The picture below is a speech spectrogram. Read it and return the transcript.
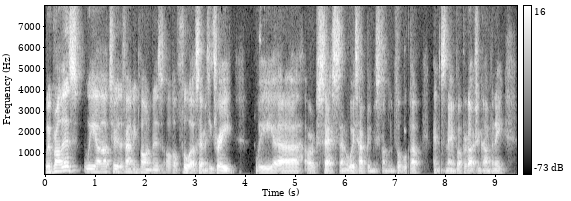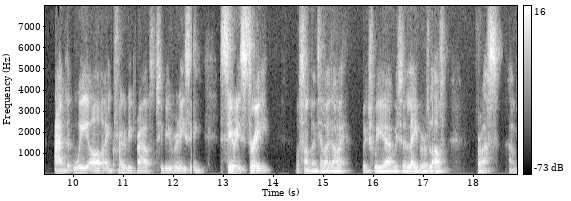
We're brothers. We are two of the founding partners of Fulwell 73. We uh, are obsessed and always have been with Sunderland Football Club, hence the name of our production company. And we are incredibly proud to be releasing series three of Sunderland Till I Die, which we uh, which is a labour of love for us, um,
